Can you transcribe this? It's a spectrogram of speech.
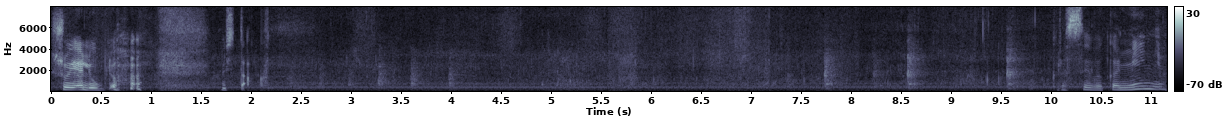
що я люблю. Ось так. Красиве каміння,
